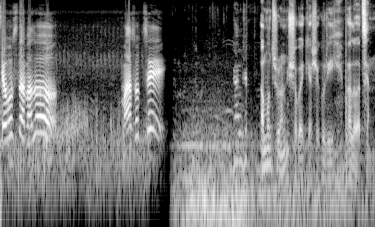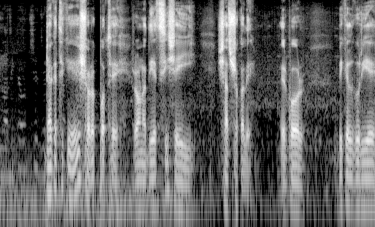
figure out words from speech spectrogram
কি অবস্থা? ভালো? মাছ হচ্ছে? আমন্ত্রণ সবাইকে আশা করি ভালো আছেন। ঢাকা থেকে সড়ক পথে রওনা দিয়েছি সেই সাত সকালে। এরপর বিকেল গড়িয়ে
